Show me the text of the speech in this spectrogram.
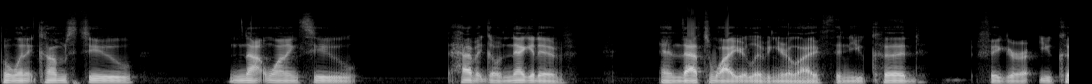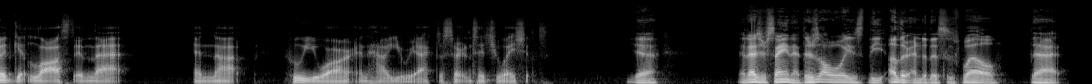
But when it comes to not wanting to have it go negative and that's why you're living your life then you could figure you could get lost in that and not who you are and how you react to certain situations. Yeah. And as you're saying that, there's always the other end of this as well that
